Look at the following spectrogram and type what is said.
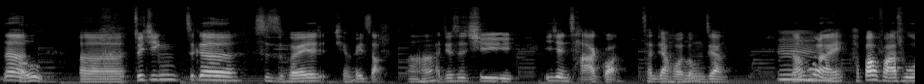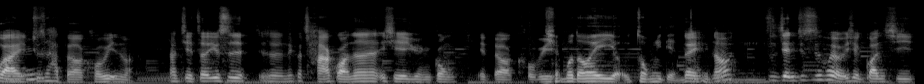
那哦，呃，最近这个狮子会前会长，啊哈，他就是去一间茶馆参加活动这样。嗯然后后来他爆发出来，嗯就是他得了 COVID 嘛。那接着又是就是那个茶馆的一些员工也得了 COVID，全部都会有重一点。对点然后嗯之间就是会有一些关系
